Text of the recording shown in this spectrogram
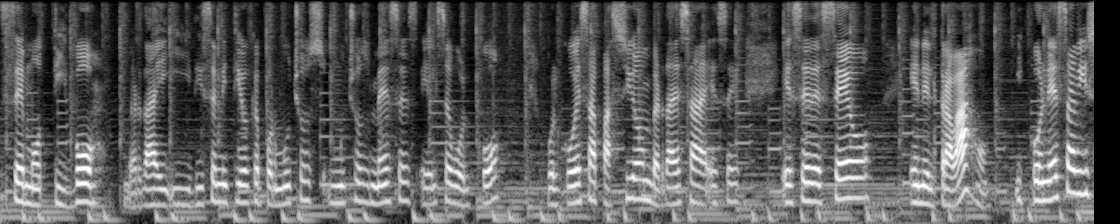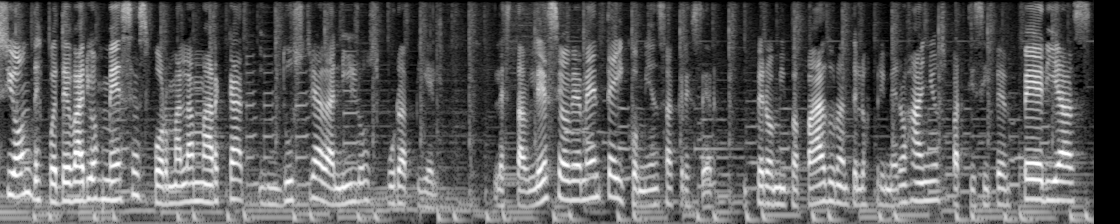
se motivó, ¿verdad? Y, dice mi tío que por muchos, muchos meses él se volcó, volcó esa pasión, ¿verdad? Esa, ese, ese deseo en el trabajo. Y con esa visión, después de varios meses, forma la marca Industria Danilos Pura Piel. La establece obviamente y comienza a crecer. Pero mi papá durante los primeros años participa en ferias,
